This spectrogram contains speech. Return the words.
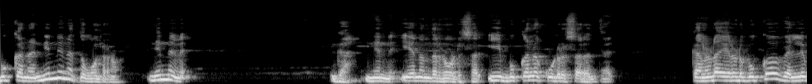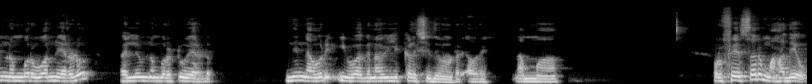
ಬುಕ್ಕನ್ನು ನಿನ್ನೆ ತಗೊಂಡ್ರ ನಾವು. ನಿನ್ನೆನೆ. ಈಗ ನಿನ್ನೆ ಏನಂದ್ರೆ ನೋಡ್ರಿ ಸರ್, ಈ ಬುಕ್ಕನ್ನು ಕೊಡ್ರಿ ಸರ್ ಅಂತೇಳಿ ಕನ್ನಡ ಎರಡು ಬುಕ್ಕು ವೆಲ್ಯೂಮ್ ನಂಬರ್ ಒನ್ ಎರಡು ವೆಲ್ಯೂಮ್ ನಂಬರ್ ಟು ಎರಡು. ನಿನ್ನ ಅವ್ರಿಗೆ ಇವಾಗ ನಾವು ಇಲ್ಲಿ ಕಳಿಸಿದ್ದೇವೆ ನೋಡ್ರಿ ಅವ್ರಿಗೆ. ನಮ್ಮ professor Mahadev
